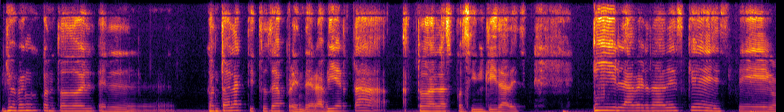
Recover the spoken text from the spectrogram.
yo vengo con todo el, el- con toda la actitud de aprender, abierta a, a todas las posibilidades. Y la verdad es que, este,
